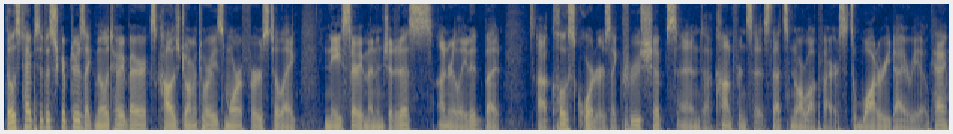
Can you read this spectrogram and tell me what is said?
Those types of descriptors, like military barracks, college dormitories, more refers to like Neisseria meningitidis, unrelated, but uh, close quarters, like cruise ships and uh, conferences. That's Norwalk virus. It's a watery diarrhea, okay?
